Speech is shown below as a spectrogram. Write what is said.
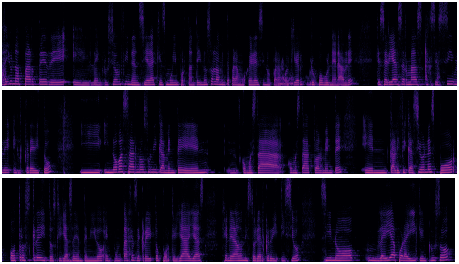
hay una parte de eh, la inclusión financiera que es muy importante y no solamente para mujeres, sino para cualquier grupo vulnerable, que sería hacer más accesible el crédito y, no basarnos únicamente en como está, como está actualmente, en calificaciones por otros créditos que ya se hayan tenido, en puntajes de crédito porque ya hayas generado un historial crediticio, sino mm, leía por ahí que incluso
